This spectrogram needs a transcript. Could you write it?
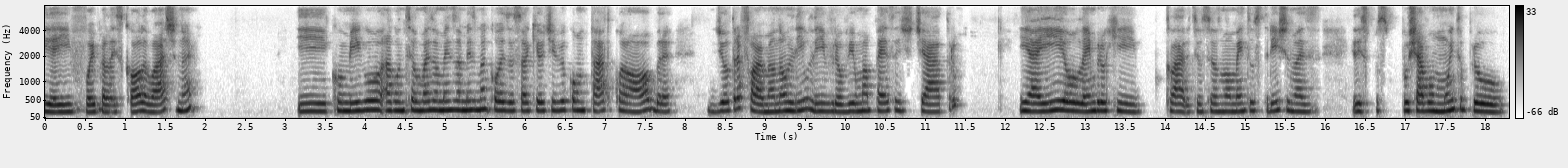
e aí foi pela escola, eu acho, né? E comigo aconteceu mais ou menos a mesma coisa, só que eu tive contato com a obra de outra forma. Eu não li o livro, eu vi uma peça de teatro e aí eu lembro que, claro, tinha os seus momentos tristes, mas eles puxavam muito pro,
